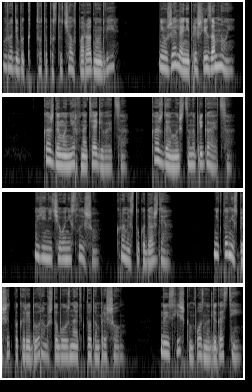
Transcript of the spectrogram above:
Вроде бы кто-то постучал в парадную дверь. Неужели они пришли за мной? Каждый мой нерв натягивается, каждая мышца напрягается. Но я ничего не слышу, кроме стука дождя. Никто не спешит по коридорам, чтобы узнать, кто там пришел да и слишком поздно для гостей.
